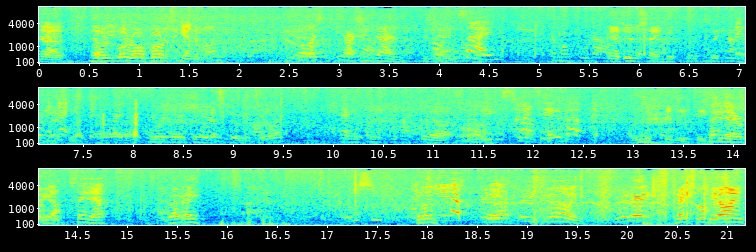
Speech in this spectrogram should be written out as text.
No. Roll, roll, roll, roll them together, Mike. Yeah, do the same with with the camera. Busy thing. Stay there, Peter. Stay there. Right, ready? Got him? Yeah, who's behind? Ready? Next one behind.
